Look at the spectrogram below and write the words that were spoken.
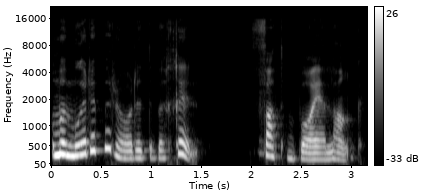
Om 'n modeparade te begin vat baie lank.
